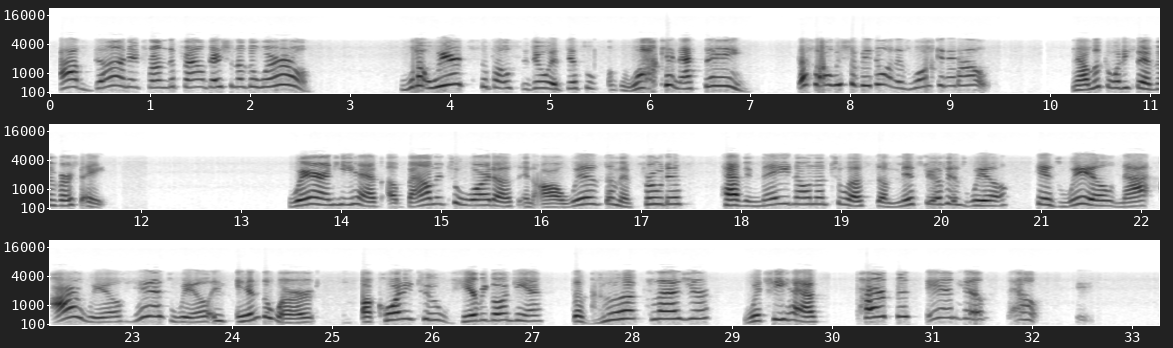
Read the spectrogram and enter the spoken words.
I've done it from the foundation of the world. What we're supposed to do is just walk in that thing. That's all we should be doing is walking it out. Now look at what he says in verse 8. Wherein he has abounded toward us in all wisdom and prudence, having made known unto us the mystery of his will. His will, not our will, his will is in the word, according to, here we go again, the good pleasure which he has purpose in himself.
